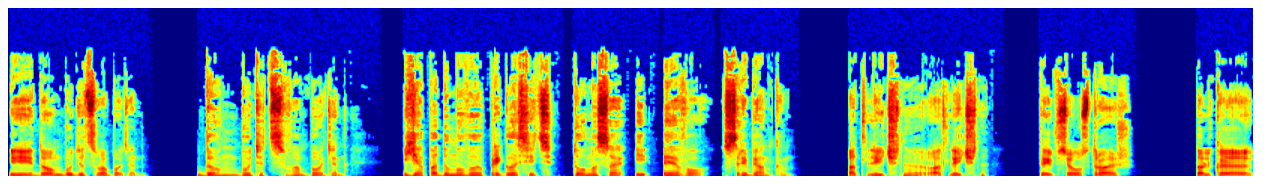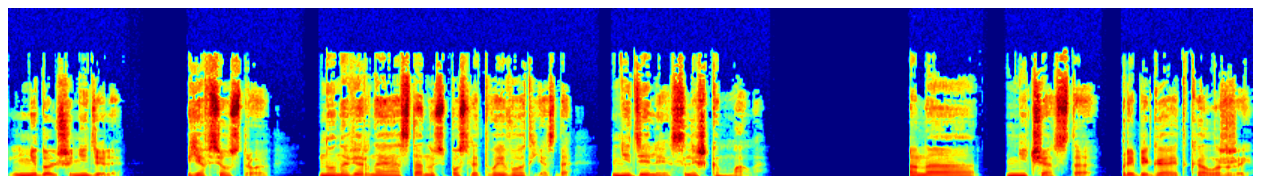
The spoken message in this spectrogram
И дом будет свободен». «Дом будет свободен. Я подумываю пригласить Томаса и Эву с ребенком». «Отлично, отлично. Ты все устроишь? Только не дольше недели». «Я все устрою. Но, наверное, останусь после твоего отъезда. Недели слишком мало». Она нечасто прибегает к лжи.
